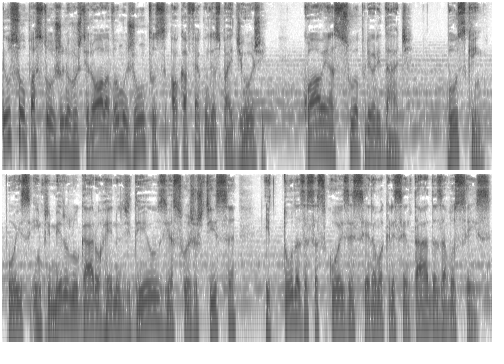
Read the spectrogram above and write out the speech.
eu sou o pastor Júnior Rostirola. Vamos juntos ao Café com Deus Pai de hoje? Qual é a sua prioridade? Busquem, pois, em primeiro lugar o reino de Deus e a sua justiça, e todas essas coisas serão acrescentadas a vocês.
